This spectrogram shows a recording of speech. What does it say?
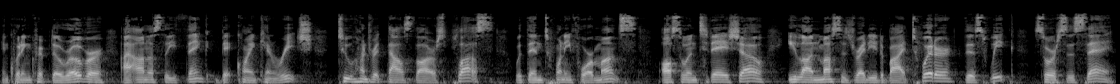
And quitting Crypto Rover, I honestly think Bitcoin can reach $200,000 plus within 24 months. Also in today's show, Elon Musk is ready to buy Twitter this week, sources say.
